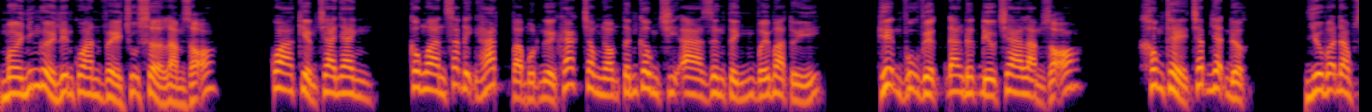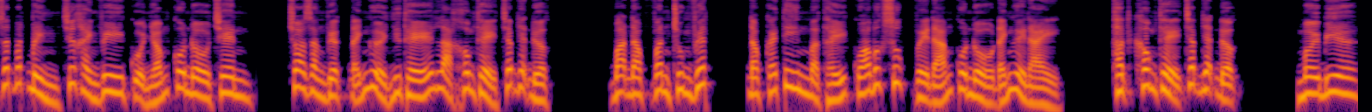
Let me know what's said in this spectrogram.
mời những người liên quan về trụ sở làm rõ. Qua kiểm tra nhanh, công an xác định H và một người khác trong nhóm tấn công chị A dương tính với ma túy. Hiện vụ việc đang được điều tra làm rõ. Không thể chấp nhận được. Nhiều bạn đọc rất bất bình trước hành vi của nhóm côn đồ trên, cho rằng việc đánh người như thế là không thể chấp nhận được. Bạn đọc Văn Trung viết, đọc cái tin mà thấy quá bức xúc về đám côn đồ đánh người này, thật không thể chấp nhận được. Mời bia,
